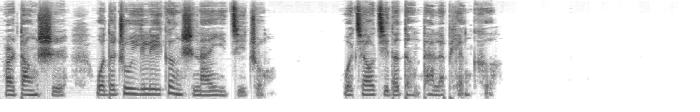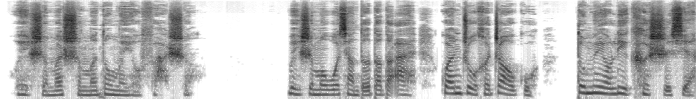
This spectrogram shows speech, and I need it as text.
而当时我的注意力更是难以集中，我焦急地等待了片刻。为什么什么都没有发生？为什么我想得到的爱、关注和照顾都没有立刻实现？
